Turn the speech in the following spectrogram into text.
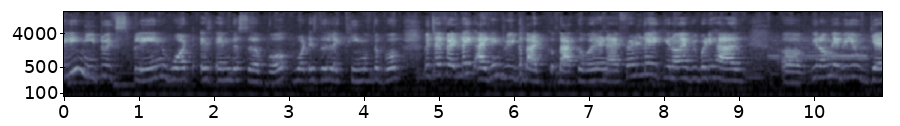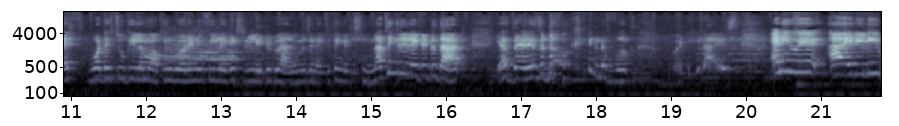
really need to explain what is in this uh, book what is the like theme of the book which i felt like i didn't read the back back cover and i felt like you know everybody has uh, you know, maybe you guess what is To Kill a Mockingbird and you feel like it's related to animals and everything. It's nothing related to that. Yes, there is a dog in the book, but he dies anyway i really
